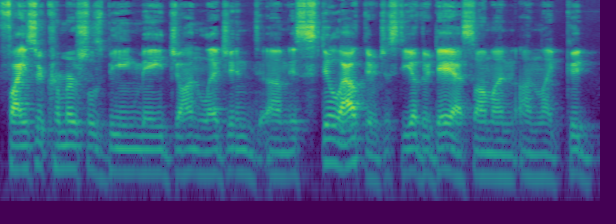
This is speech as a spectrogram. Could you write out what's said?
Pfizer commercials being made. John Legend um, is still out there. Just the other day, I saw him on on like Good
